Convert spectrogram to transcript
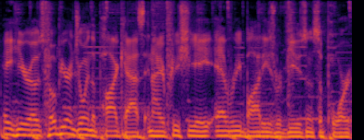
Hey, heroes. Hope you're enjoying the podcast, and I appreciate everybody's reviews and support.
